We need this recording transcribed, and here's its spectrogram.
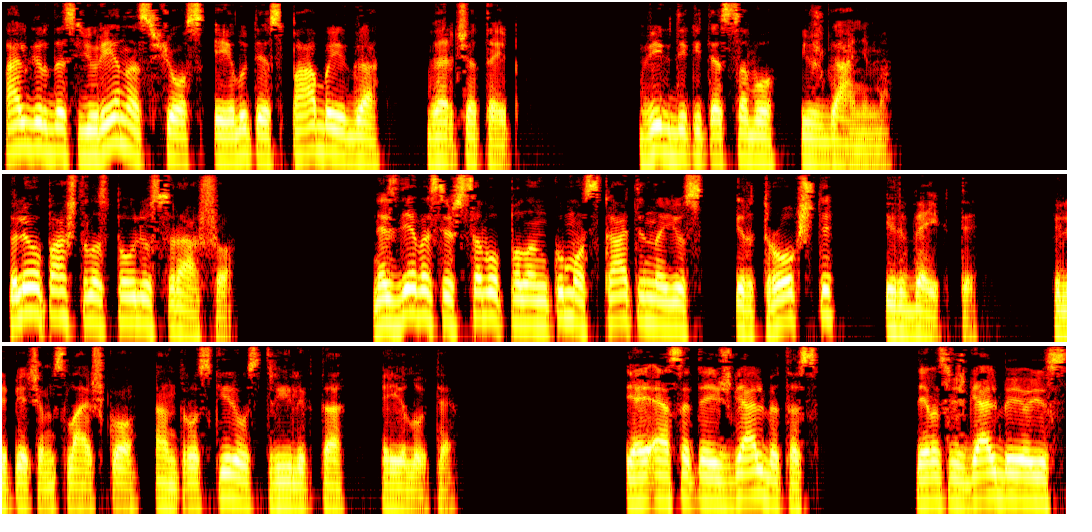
Algirdas Jurienas šios eilutės pabaigą verčia taip. Vykdykite savo išganimą. Toliau paštalas Paulius rašo. Nes Dievas iš savo palankumo skatina jūs ir trokšti, ir veikti. Filipiečiams laiško antros kiriaus 13 eilutė. Jei esate išgelbėtas, Dievas išgelbėjo jūs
